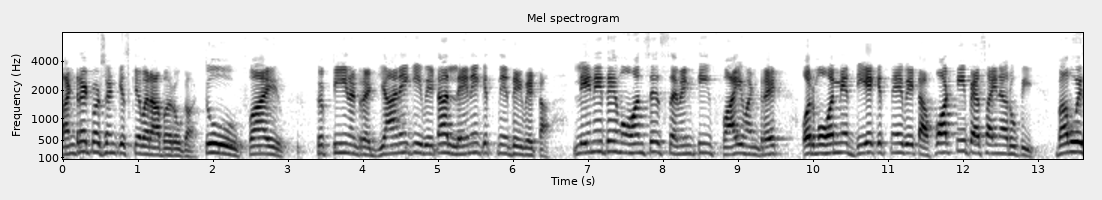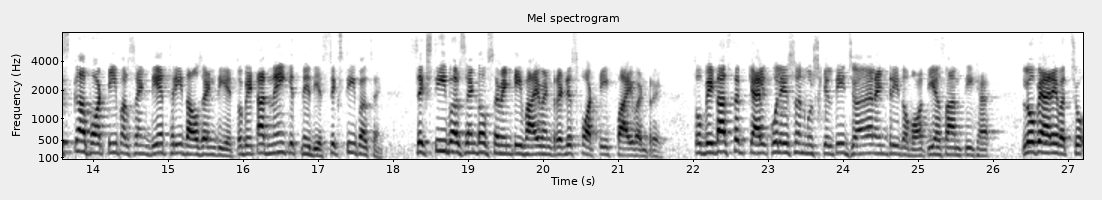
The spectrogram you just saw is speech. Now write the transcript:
हंड्रेड परसेंट किसके बराबर होगा? टू फाइव फिफ्टीन हंड्रेड यानी कि बेटा, लेने कितने थे बेटा? लेने थे मोहन से सेवेंटी फाइव हंड्रेड और मोहन ने दिए कितने बेटा? फोर्टी पैसा इन रुपी। बाबू, इसका फोर्टी परसेंट दिए थ्री थाउज़ेंड दिए। तो बेटा, नहीं कितने दिए? Sixty percent sixty percent of seventy five hundred is forty five hundred तो बेटा सिर्फ़ कैलकुलेशन मुश्किल थी जर्नल एंट्री तो बहुत ही आसान थी है लो प्यारे बच्चों,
